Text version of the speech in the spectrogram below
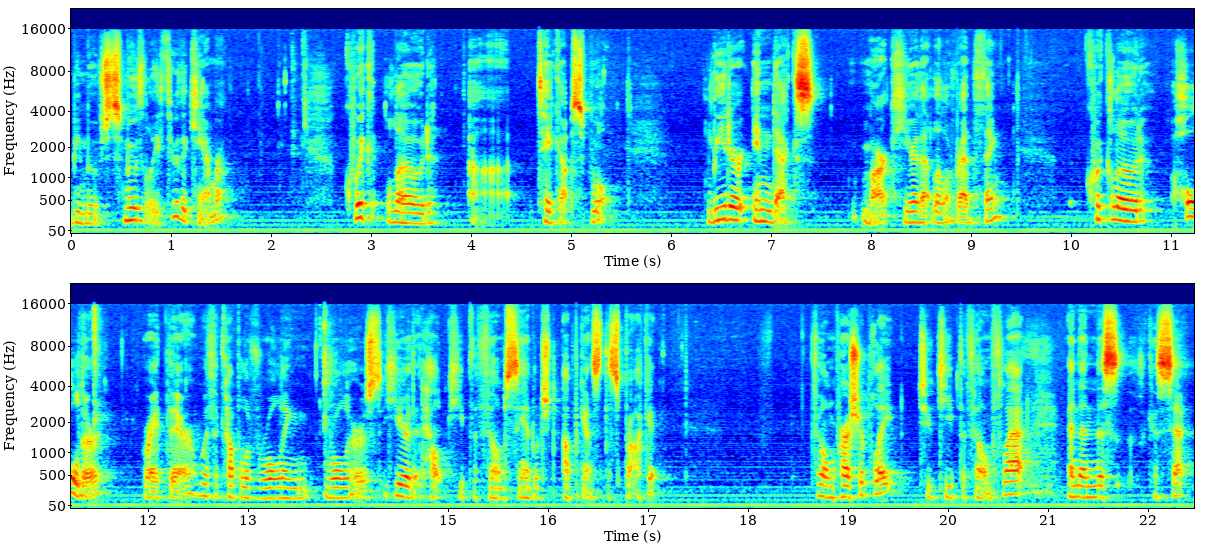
be moved smoothly through the camera quick load uh, take up spool. Leader index mark here, that little red thing. Quick load holder right there with a couple of rolling rollers here that help keep the film sandwiched up against the sprocket. Film pressure plate to keep the film flat. And then this cassette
